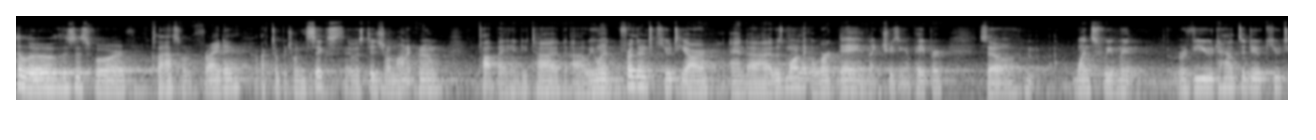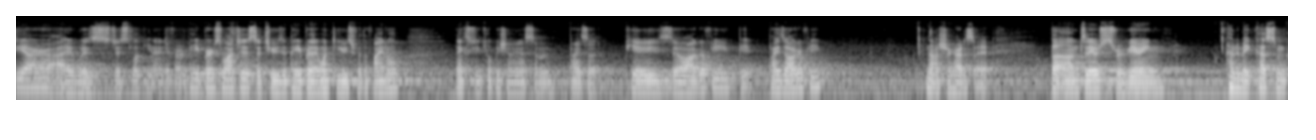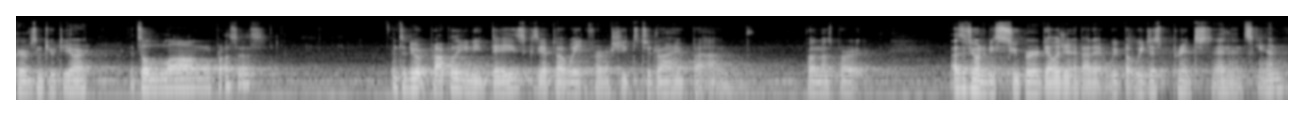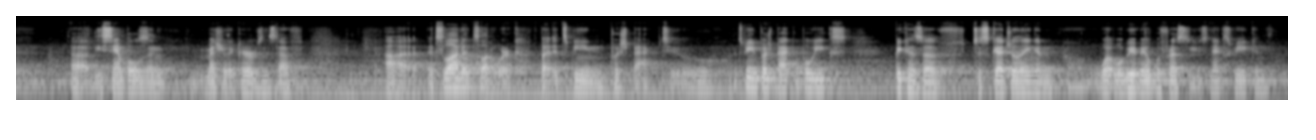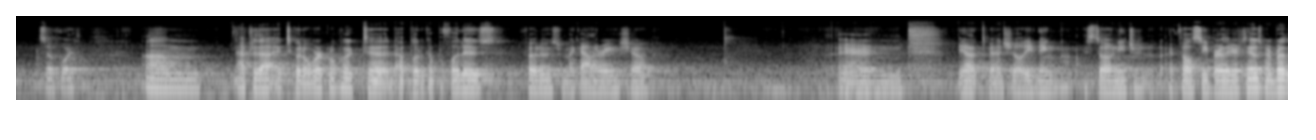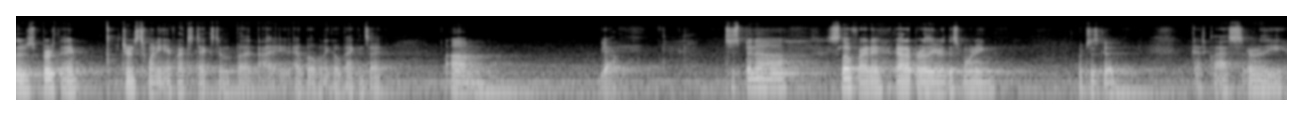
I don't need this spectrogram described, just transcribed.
Hello, this is for class on Friday, October 26th. It was digital monochrome taught by Andy Todd. Uh, we went further into QTR and uh, it was more like a work day and like choosing a paper. So once we went reviewed how to do QTR, I was just looking at different paper swatches to choose a paper that I want to use for the final. Next week he'll be showing us some piezo- piezoography, piezoography not sure how to say it. But um, today was just reviewing how to make custom curves in QTR. It's a long process. And to do it properly, you need days because you have to wait for sheets to dry. But um, for the most part, as if you want to be super diligent about it, we but we just print and then scan uh, these samples and measure the curves and stuff. Uh, it's a lot. It's a lot of work, but it's being pushed back to. It's being pushed back a couple weeks because of just scheduling and what will be available for us to use next week and so forth. Um, after that, I had to go to work real quick to upload a couple photos, photos from my gallery show, and yeah, it's been a chill evening. I still need to. I fell asleep earlier. Today was my brother's birthday. He turns 20. I forgot to text him, but I, I will when I go back inside. Um, yeah. It's just been a slow Friday. I got up earlier this morning, which is good. Got to class early.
